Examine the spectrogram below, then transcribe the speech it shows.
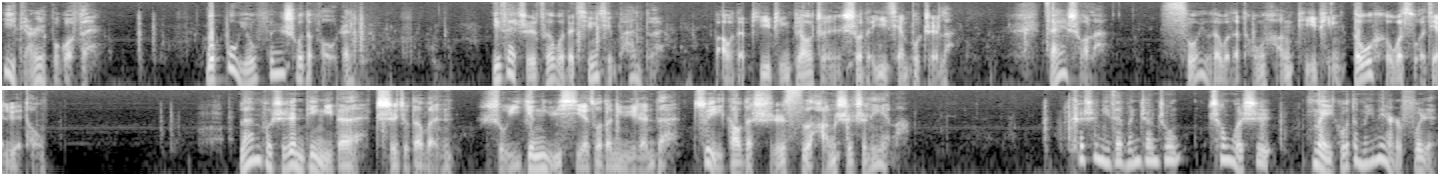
一点也不过分。我不由分说的否认了。你在指责我的清醒判断，把我的批评标准说的一钱不值了。再说了，所有的我的同行批评都和我所见略同。兰不是认定你的持久的吻属于英语写作的女人的最高的十四行诗之列吗？可是你在文章中称我是美国的梅内尔夫人，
